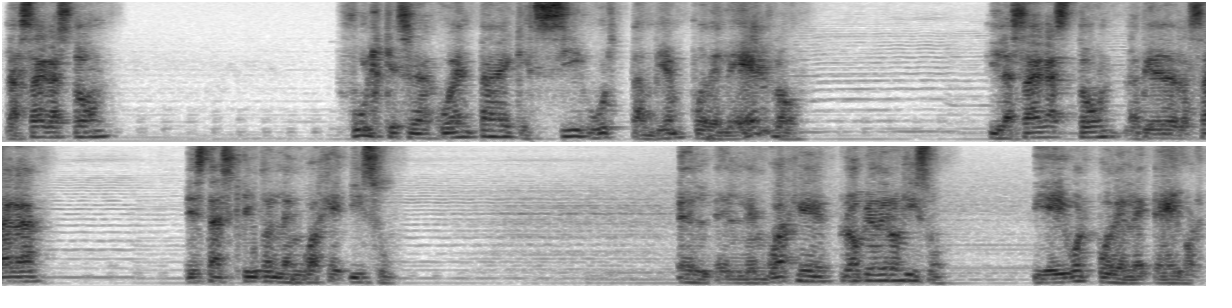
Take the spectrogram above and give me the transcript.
La saga Stone, Fulke se da cuenta de que Sigurd también puede leerlo. Y la saga Stone, la piedra de la saga, está escrito en lenguaje Isu el, lenguaje propio de los ISO. Y Eivor puede leer, Eivor,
